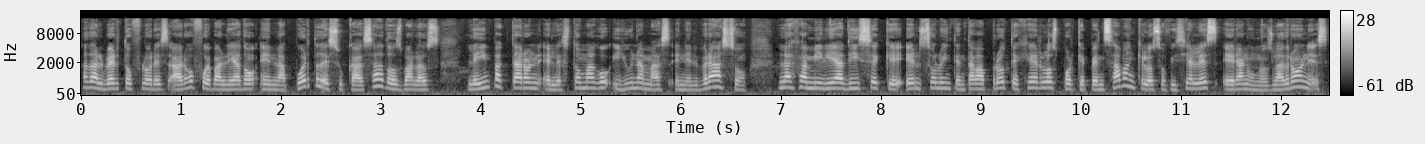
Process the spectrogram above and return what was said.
Adalberto Flores Aro fue baleado en la puerta de su casa, dos balas le impactaron el estómago y una más en el brazo. La familia dice que él solo intentaba protegerlos porque pensaban que los oficiales eran unos ladrones.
